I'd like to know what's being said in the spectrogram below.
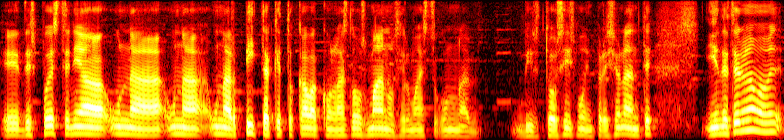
Eh, después tenía una, una, una arpita que tocaba con las dos manos, el maestro con un virtuosismo impresionante. Y en determinado momen-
